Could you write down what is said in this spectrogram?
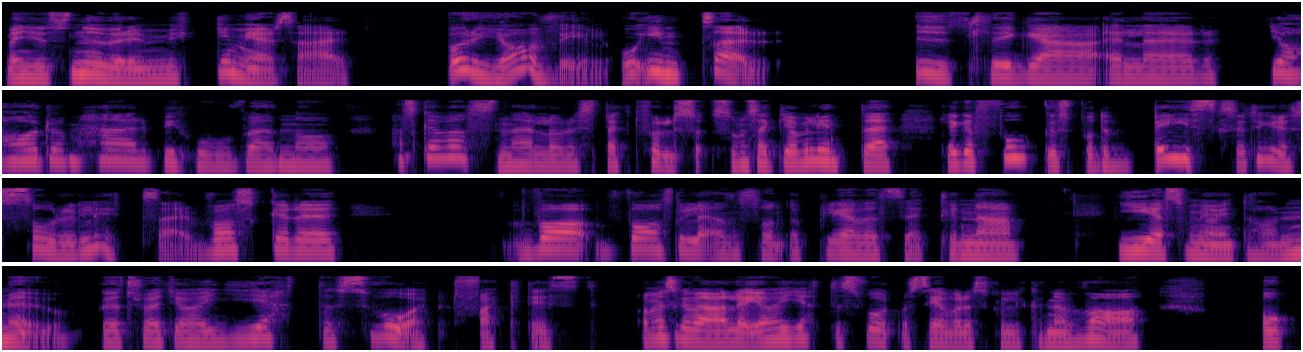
Men just nu är det mycket mer så här, vad det jag vill och inte så här ytliga eller jag har de här behoven och han ska vara snäll och respektfull. Som sagt, jag vill inte lägga fokus på det basics. Jag tycker det är sorgligt. Så här. Vad, ska det, vad, vad skulle en sån upplevelse kunna ge som jag inte har nu? Och jag tror att jag har jättesvårt faktiskt, om jag ska vara ärlig, jag har jättesvårt att se vad det skulle kunna vara. Och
